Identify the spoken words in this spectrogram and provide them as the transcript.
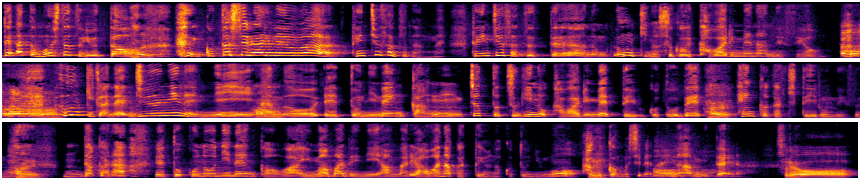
で、あともう一つ言うと、はい、今年来年は天中札なのね。天中札って、あの、運気のすごい変わり目なんですよ。運気がね、12年に、あの、えっと、2年間、ちょっと次の変わり目っていうことで、変化が来ているんですね。はい、だから、えっと、この2年間は今までにあんまり合わなかったようなことにもあるかもしれないな、みたいな。それは、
